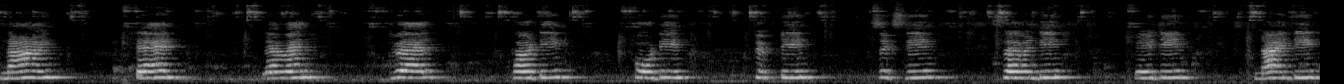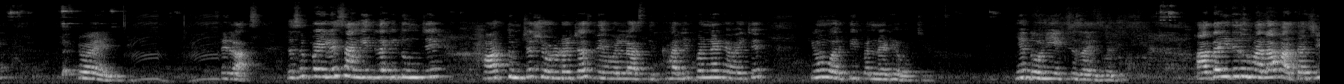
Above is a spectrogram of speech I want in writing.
nine ten eleven twelve thirteen fourteen fifteen sixteen seventeen eighteen nineteen twenty relax जसं पहिले सांगितलं की तुमचे हात तुमच्या शोल्डरच्याच लेवलला असतील. खाली पण नाही ठेवायचे किंवा वरती पण नाही ठेवायचे. हे दोन्ही एक्सरसाइजमध्ये आता इथे तुम्हाला हाताची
